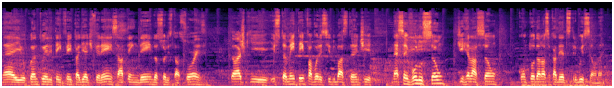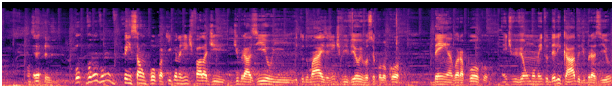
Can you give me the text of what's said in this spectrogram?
né? E o quanto ele tem feito ali a diferença, atendendo as solicitações. Então acho que isso também tem favorecido bastante nessa evolução de relação com toda a nossa cadeia de distribuição, né? Com certeza. É, vamos, vamos, pensar um pouco aqui quando a gente fala de, de Brasil e, e tudo mais. A gente viveu e você colocou bem agora há pouco. A gente viveu um momento delicado de Brasil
